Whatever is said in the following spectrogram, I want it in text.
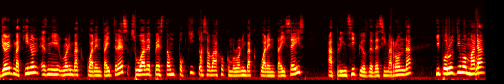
Jerick McKinnon es mi running back 43, su ADP está un poquito más abajo como running back 46 a principios de décima ronda. Y por último, Mara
